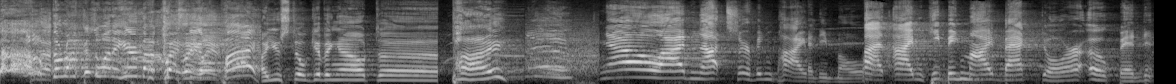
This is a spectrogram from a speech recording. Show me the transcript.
Ah, the Rock doesn't want to hear about crusty wait, old wait. pie. Are you still giving out uh, pie? I'm not serving pie anymore. But I'm keeping my back door open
